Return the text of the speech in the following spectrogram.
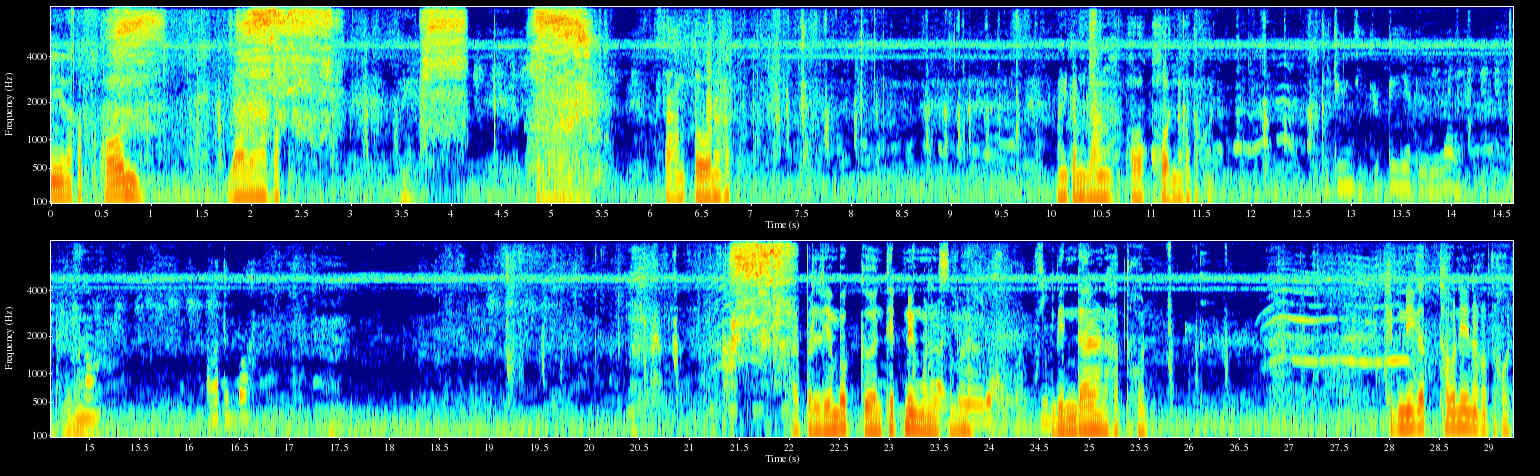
นี่นะครับทุกคนได้แล้วนะครับสามตัวนะครับ มันกำลังออกขนนะครับทุกคน cái chuyện gì cứ tia từ lâu nó ở từ bơ ถ้าเป็นเลี้ยงบ่เกินทิศหนึ่งมัน nó สามารถ chơi lại còn chim บินได้แล้วนะครับทุกคน คลิปนี้ก็เท่านี้นะครับทุกคน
